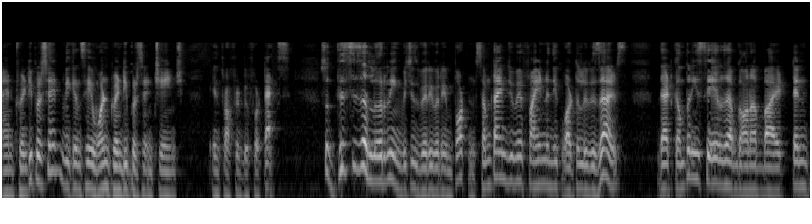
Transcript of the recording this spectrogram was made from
and 20% we can say 120% change in profit before tax. So this is a learning which is very very important. Sometimes you may find in the quarterly results that company sales have gone up by 10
